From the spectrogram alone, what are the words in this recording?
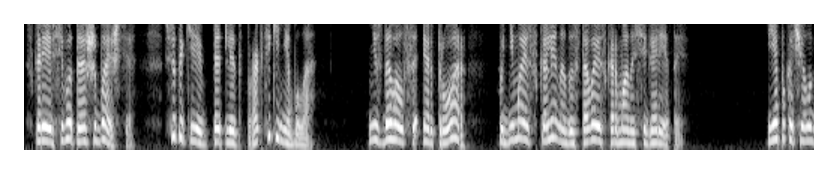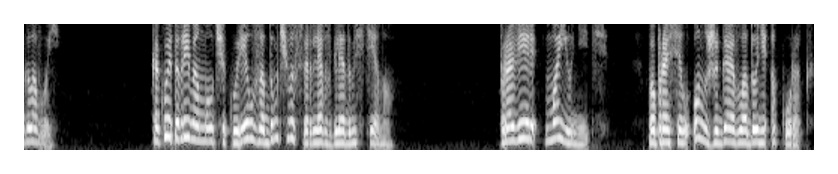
Скорее всего, ты ошибаешься. Все-таки пять лет практики не было. Не сдавался Эртруар, поднимаясь с колена, доставая из кармана сигареты. Я покачала головой. Какое-то время он молча курил, задумчиво сверля взглядом стену. «Проверь мою нить», — попросил он, сжигая в ладони окурок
